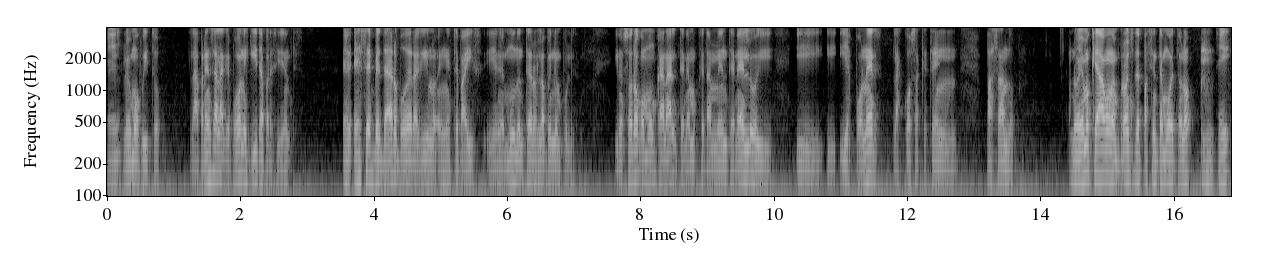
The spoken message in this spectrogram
Sí. Lo hemos visto. La prensa es la que pone y quita presidentes. E- Ese es el verdadero poder aquí ¿no? en este país y en el mundo entero, es la opinión pública. Y nosotros como un canal tenemos que también tenerlo y, y- y- y exponer las cosas que estén pasando. Nos habíamos quedado con el brunch del paciente muerto, ¿no? Sí.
